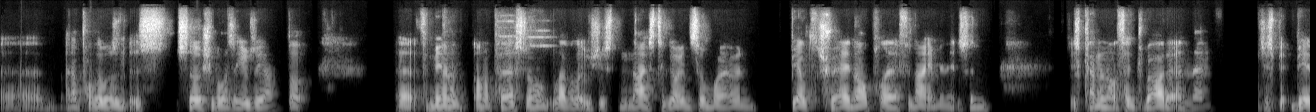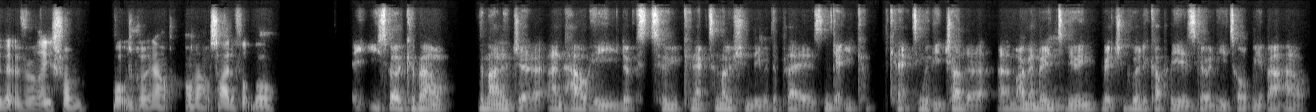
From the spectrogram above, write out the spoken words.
uh, and I probably wasn't as sociable as I usually am. But uh, for me, on a on a personal level, it was just nice to go in somewhere and be able to train or play for 90 minutes and just kind of not think about it, and then just be a bit of a release from what was going out on outside of football you spoke about the manager and how he looks to connect emotionally with the players and get you co- connecting with each other. Um, I remember mm-hmm. interviewing Richard Wood a couple of years ago, and he told me about how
